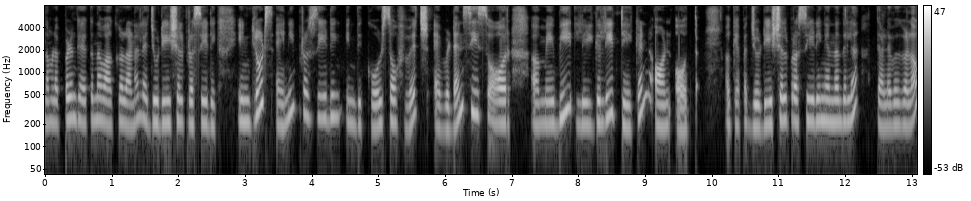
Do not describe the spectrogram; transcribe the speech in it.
നമ്മൾ എപ്പോഴും കേൾക്കുന്ന വാക്കുകളാണ് അല്ലെ? Judicial proceeding includes any proceeding in the course of which evidence is or may be legally taken on oath okay അപ്പം ജുഡീഷ്യൽ പ്രൊസീഡിങ് എന്നതിൽ തെളിവുകളോ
